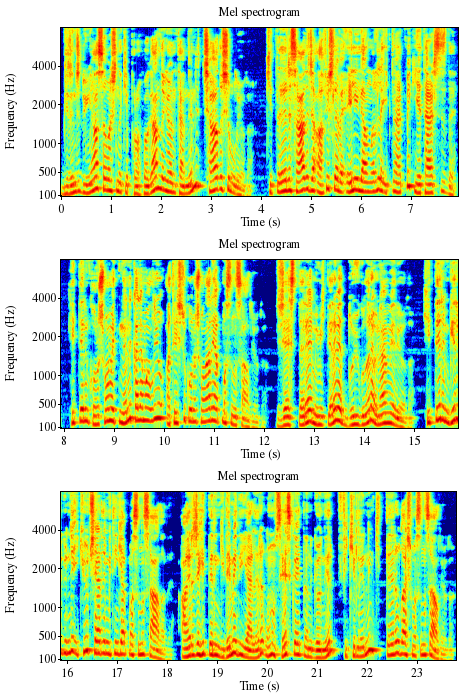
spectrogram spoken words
Birinci Dünya Savaşı'ndaki propaganda yöntemlerini çağ dışı buluyordu. Kitleleri sadece afişle ve el ilanlarıyla ikna etmek yetersizdi. Hitler'in konuşma metinlerini kaleme alıyor, ateşli konuşmalar yapmasını sağlıyordu. Jestlere, mimiklere ve duygulara önem veriyordu. Hitler'in bir günde 2-3 yerde miting yapmasını sağladı. Ayrıca Hitler'in gidemediği yerlere onun ses kayıtlarını gönderip fikirlerinin kitlelere ulaşmasını sağlıyordu.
